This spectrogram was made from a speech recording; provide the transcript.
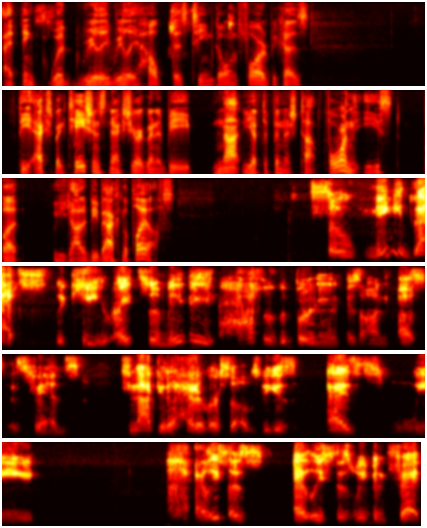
I think would really, really help this team going forward because the expectations next year are going to be not you have to finish top four in the East, but you got to be back in the playoffs. So maybe that's the key, right? So maybe half of the burden is on us as fans to not get ahead of ourselves because as we at least as at least as we've been fed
